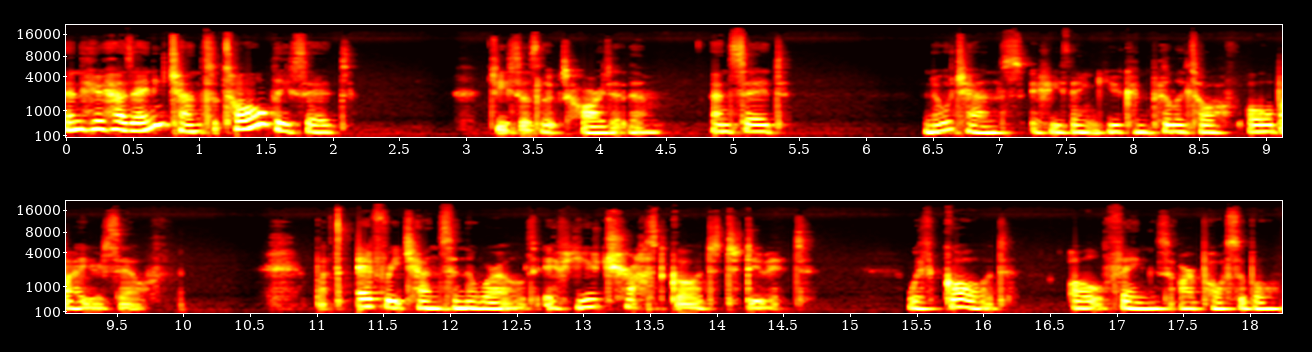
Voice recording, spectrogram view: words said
then who has any chance at all? They said. Jesus looked hard at them and said, No chance if you think you can pull it off all by yourself. But every chance in the world if you trust God to do it. With God, all things are possible.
